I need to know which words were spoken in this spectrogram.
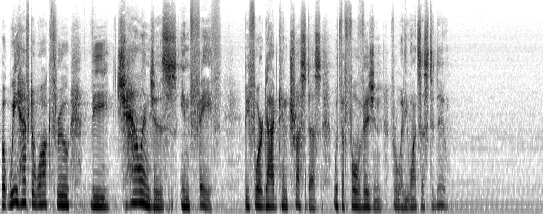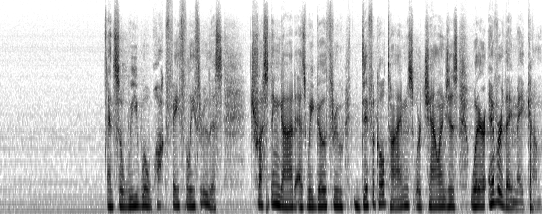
But we have to walk through the challenges in faith before God can trust us with the full vision for what He wants us to do. And so we will walk faithfully through this, trusting God as we go through difficult times or challenges, wherever they may come.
